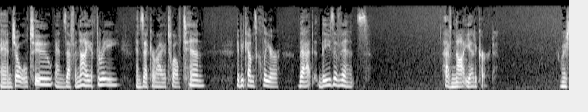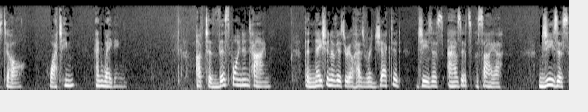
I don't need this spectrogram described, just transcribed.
and Joel 2 and Zephaniah 3 and Zechariah 12:10, it becomes clear that these events have not yet occurred. We're still watching and waiting. Up to this point in time, the nation of Israel has rejected Jesus as its Messiah. Jesus,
